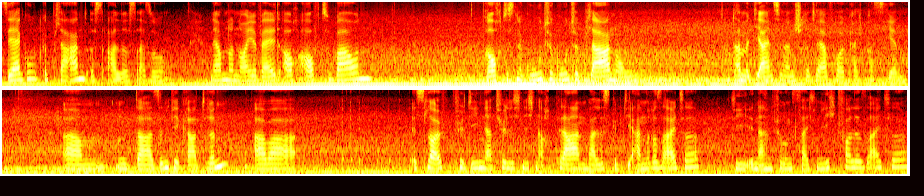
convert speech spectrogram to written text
sehr gut geplant ist alles. Also ne, um eine neue Welt auch aufzubauen, braucht es eine gute, gute Planung, damit die einzelnen Schritte erfolgreich passieren. Ähm, und da sind wir gerade drin, aber es läuft für die natürlich nicht nach Plan, weil es gibt die andere Seite, die in Anführungszeichen lichtvolle Seite,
